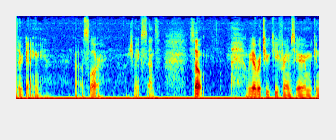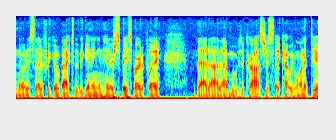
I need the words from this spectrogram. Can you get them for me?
they're getting uh, slower which makes sense so we have our two keyframes here and we can notice that if we go back to the beginning and hit our spacebar to play that uh, that moves across just like how we want it to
